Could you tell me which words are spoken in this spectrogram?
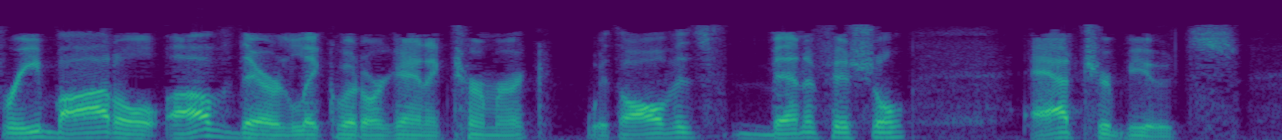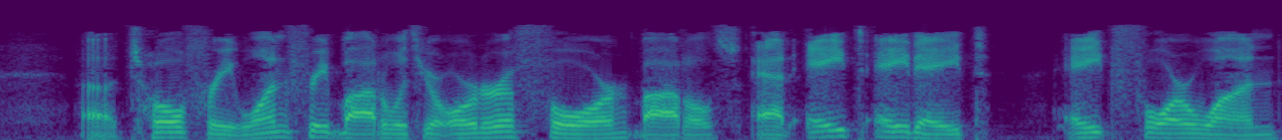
free bottle of their liquid organic turmeric with all of its beneficial attributes. Uh, toll free, one free bottle with your order of four bottles at 888 841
